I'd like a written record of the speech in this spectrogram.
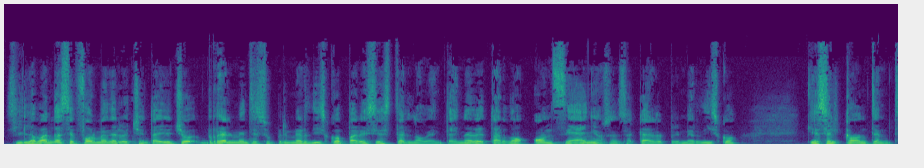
si la banda se forma en el 88, realmente su primer disco aparece hasta el 99, tardó 11 años en sacar el primer disco, que es el Contempt,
